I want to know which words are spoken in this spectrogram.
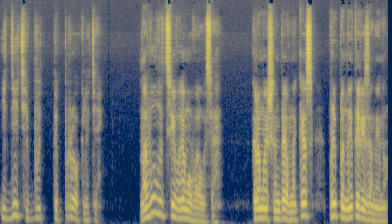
ідіть і будьте прокляті. На вулиці вгамувалося. Кромешин дав наказ припинити різанину.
